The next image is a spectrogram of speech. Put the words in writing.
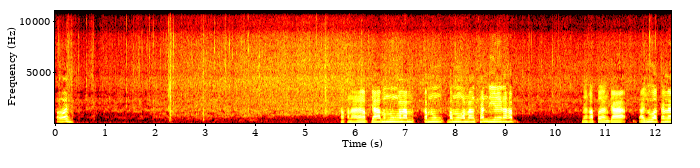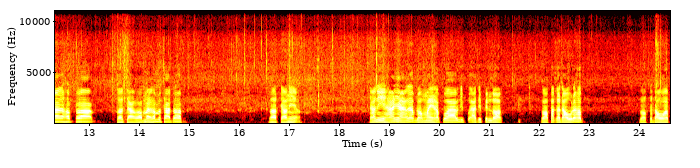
โอ้ยเขาขนาดนะครับยาบำรุงกำลังกำลังบำรุงกำลังชั้นดีเลยนะครับ นะครับ เพื่อนจะอายุวัฒนะนะครับเพราะว่าเราจากออกมาธรรมชาตินะครับก็แถวนี้แถวนี้หายากนะครับดอกไม้ครับเพราะว่านี่อาจจะเป็นดอกดอกพักกระเดานะครับ ดอกกระเดาครับ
